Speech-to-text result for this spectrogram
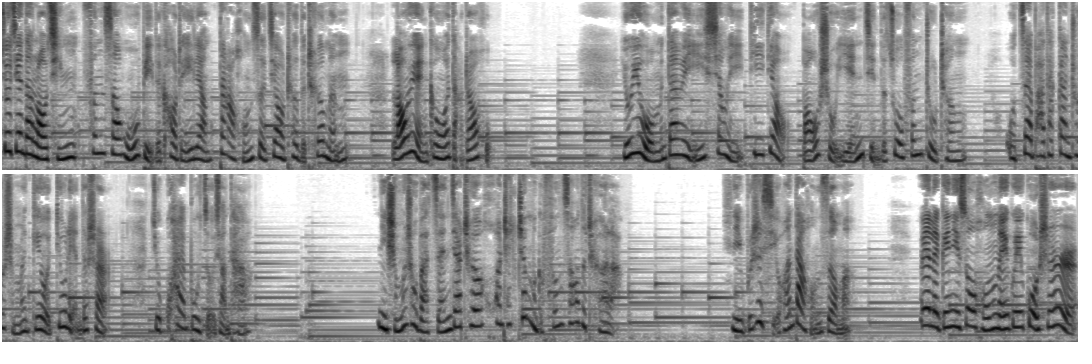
就见到老秦风骚无比的靠着一辆大红色轿车的车门，老远跟我打招呼。由于我们单位一向以低调、保守、严谨的作风著称，我再怕他干出什么给我丢脸的事儿，就快步走向他。你什么时候把咱家车换成这么个风骚的车了？你不是喜欢大红色吗？为了给你送红玫瑰过生日，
